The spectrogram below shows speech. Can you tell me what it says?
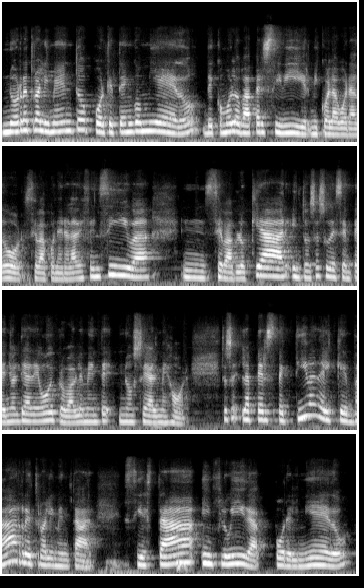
no retroalimento porque tengo miedo de cómo lo va a percibir mi colaborador. Se va a poner a la defensiva, mm, se va a bloquear, entonces su desempeño al día de hoy probablemente no sea el mejor. Entonces, la perspectiva del que va a retroalimentar, si está influida por el miedo,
